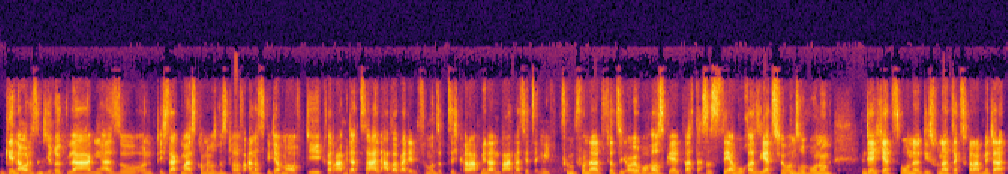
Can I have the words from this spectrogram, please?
Genau, das sind die Rücklagen. Also, und ich sag mal, es kommt immer so ein bisschen drauf an, das geht ja auch mal auf die Quadratmeterzahl, aber bei den 75 Quadratmetern waren das jetzt irgendwie 540 Euro Hausgeld, was das ist sehr hoch. Also jetzt für unsere Wohnung, in der ich jetzt wohne, die ist 106 Quadratmeter,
